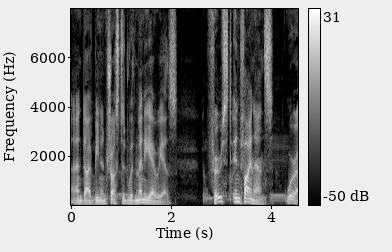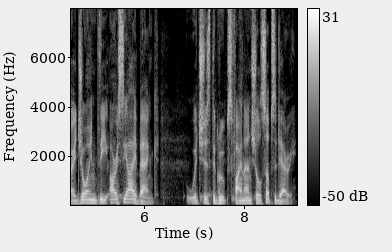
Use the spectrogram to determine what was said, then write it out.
And I've been entrusted with many areas. First, in finance, where I joined the RCI Bank, which is the group's financial subsidiary.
